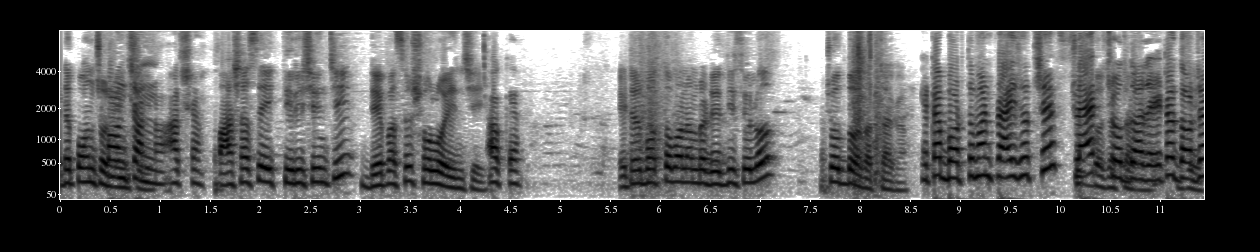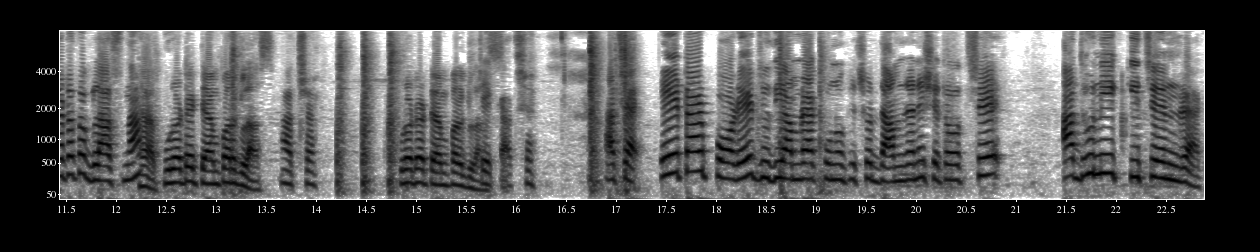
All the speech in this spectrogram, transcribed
এটা পঞ্চান্ন পঞ্চান্ন আচ্ছা। পাশ আছে একত্রিশ ইঞ্চি ডেপ আছে ষোলো ইঞ্চি। ওকে। এটার বর্তমান আমরা রেট দিছি হলো চোদ্দ হাজার টাকা। এটা বর্তমান প্রাইস হচ্ছে ফ্ল্যাট 14,000 চোদ্দ হাজার। এটা দরজাটা তো গ্লাস না? হ্যাঁ পুরাটাই টেম্পার গ্লাস আচ্ছা। পুরাটা টেম্পার গ্লাস ঠিক আছে। আচ্ছা এটার পরে যদি আমরা কোনো কিছুর দাম জানি সেটা হচ্ছে আধুনিক কিচেন র্যাক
